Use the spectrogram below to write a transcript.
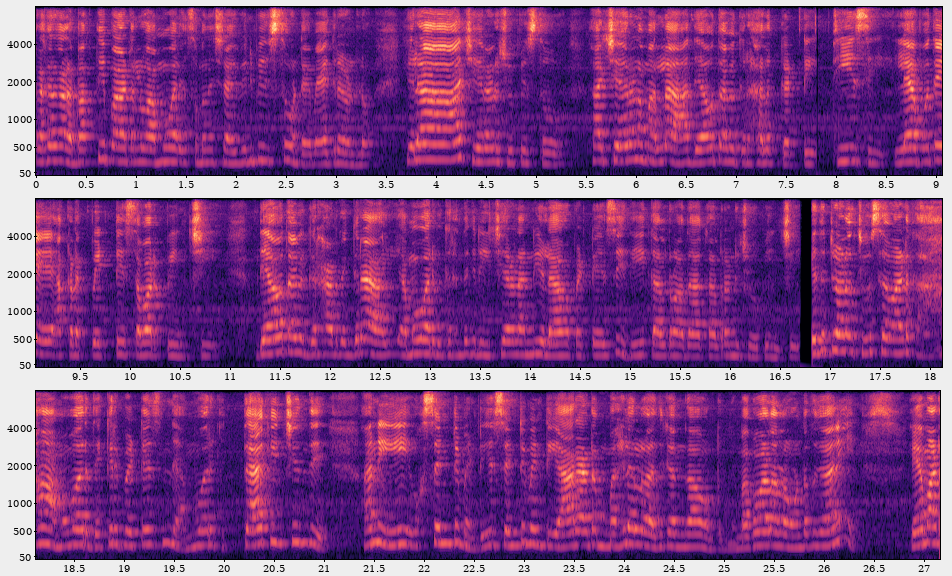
రకరకాల భక్తి పాటలు అమ్మవారికి సంబంధించినవి వినిపిస్తూ ఉంటాయి బ్యాక్గ్రౌండ్లో ఇలా చీరలు చూపిస్తూ ఆ చీరలు మళ్ళా దేవతా విగ్రహాలకు కట్టి తీసి లేకపోతే అక్కడ పెట్టి సమర్పించి దేవతా విగ్రహాల దగ్గర ఈ అమ్మవారి విగ్రహం దగ్గర ఈ చీరలన్నీ ఇలాగ పెట్టేసి ఇది కలరు అదా కలర్ అని చూపించి ఎదుటి వాళ్ళకి చూసే వాళ్ళకి ఆహా అమ్మవారి దగ్గర పెట్టేసింది అమ్మవారికి తాకించింది అని ఒక సెంటిమెంట్ ఈ సెంటిమెంట్ ఈ ఆరాటం మహిళల్లో అధికంగా ఉంటుంది. మగవాళ్ళలో ఉండదు కానీ ఏ మాట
